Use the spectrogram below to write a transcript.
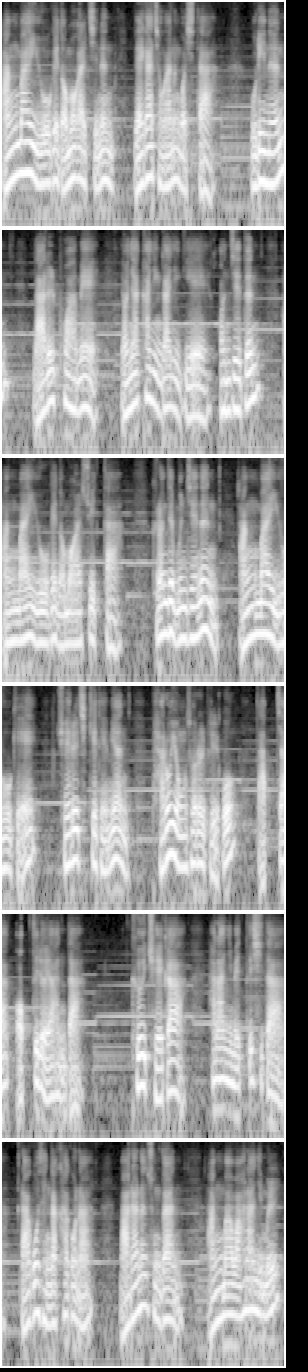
악마의 유혹에 넘어갈지는 내가 정하는 것이다. 우리는 나를 포함해 연약한 인간이기에 언제든 악마의 유혹에 넘어갈 수 있다. 그런데 문제는 악마의 유혹에 죄를 짓게 되면 바로 용서를 빌고 납작 엎드려야 한다. 그 죄가 하나님의 뜻이다 라고 생각하거나 말하는 순간 악마와 하나님을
